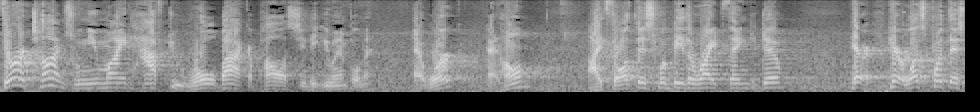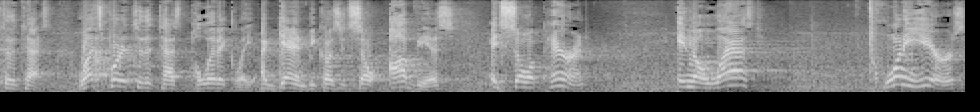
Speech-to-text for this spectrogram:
There are times when you might have to roll back a policy that you implement at work, at home. I thought this would be the right thing to do. Here, here, let's put this to the test. Let's put it to the test politically. Again, because it's so obvious, it's so apparent. In the last 20 years,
